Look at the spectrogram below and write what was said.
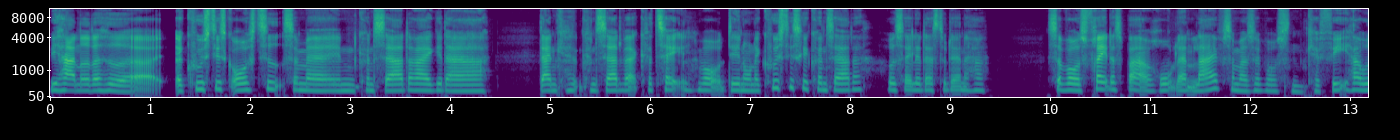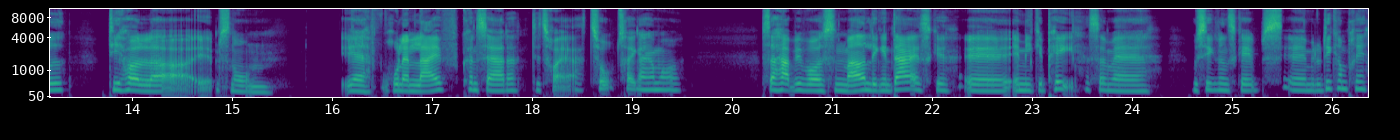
Vi har noget, der hedder Akustisk Årstid, som er en koncertrække, der er, der er en koncert hver kvartal, hvor det er nogle akustiske koncerter, hovedsageligt der studerende har. Så vores fredagsbar Roland Live, som også er vores sådan, café herude, de holder øh, sådan nogle ja, Roland Live-koncerter, det tror jeg to-tre gange om året. Så har vi vores sådan meget legendariske øh, MIGP, som er musikvidenskabs øh, melodikompris,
